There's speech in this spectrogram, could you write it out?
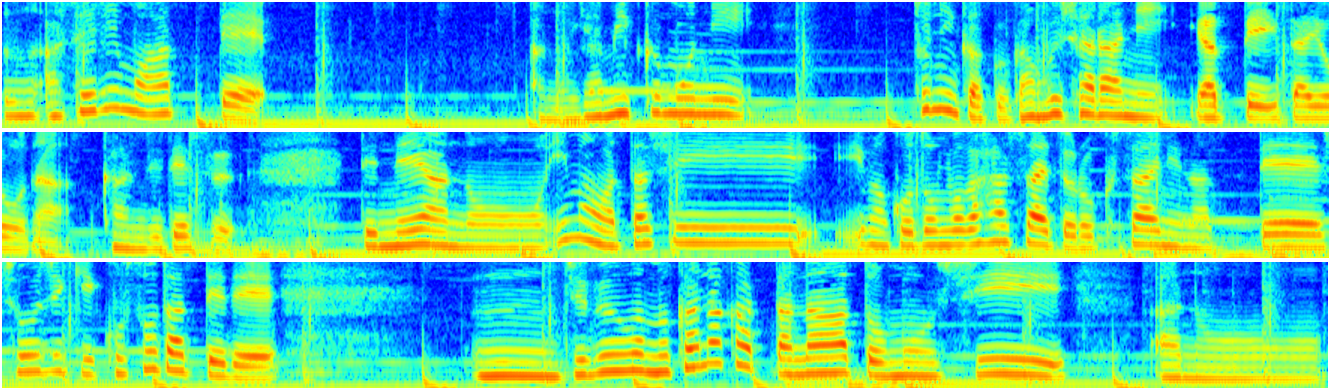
うん、焦りもあってあの闇雲にとにかくがむしゃらにやっていたような感じです。でねあの今私今子供が8歳と6歳になって正直子育てで、うん、自分は向かなかったなと思うしあの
